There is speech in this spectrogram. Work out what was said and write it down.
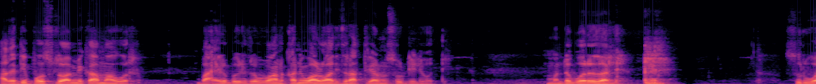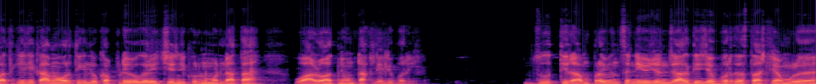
अगदी पोचलो आम्ही कामावर. बाहेर बघितलं तर मालकाने वाळू आधीच रात्री आणून सोडलेली होती. म्हणलं बरं झालं. सुरुवात केली कामावरती गेलो कपडे वगैरे चेंज करून म्हटलं आता वाळवात नेऊन टाकलेली बरी. ज्योतिराम प्रवीणचं नियोजन जे अगदी जबरदस्त असल्यामुळं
